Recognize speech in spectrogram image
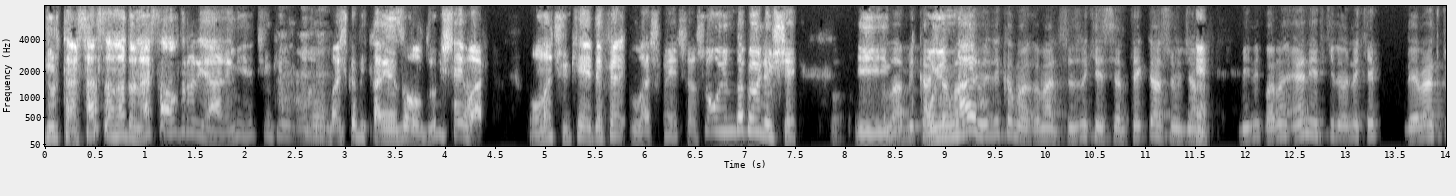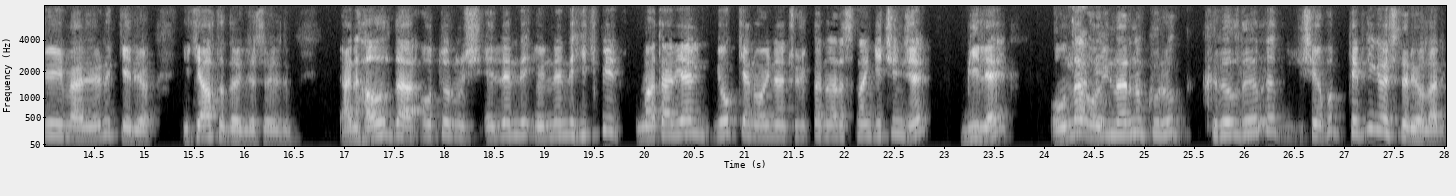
dürtersen sana döner saldırır yani. Niye? Çünkü onun başka bir kanalize olduğu bir şey var. Ona çünkü hedefe ulaşmaya çalışıyor. Oyunda böyle bir şey. Ee, Valla birkaç oyunlar... defa söyledik ama Ömer sözü keseceğim. Tekrar söyleyeceğim. Hı. Beni, bana en etkili örnek hep Levent Göy'ün verdiği örnek geliyor. İki haftada önce söyledim. Yani halıda oturmuş ellerinde önlerinde hiçbir materyal yokken oynayan çocukların arasından geçince bile onlar Tabii. oyunlarının kuru, kırıldığını şey yapıp tepki gösteriyorlar.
